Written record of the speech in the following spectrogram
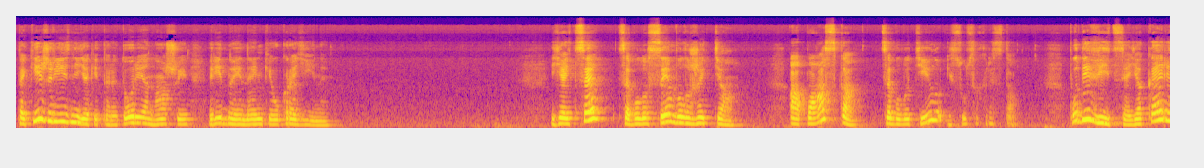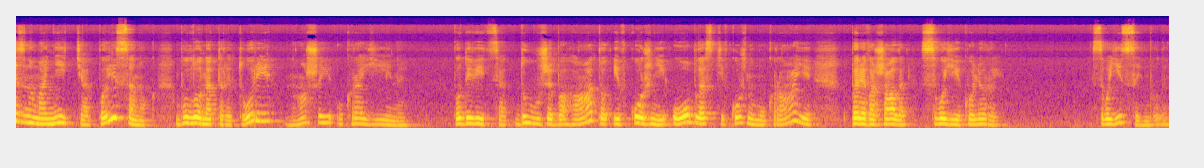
такі ж різні, як і територія нашої рідної неньки України. Яйце це було символ життя, а Пасха це було тіло Ісуса Христа. Подивіться, яке різноманіття писанок було на території нашої України. Подивіться, дуже багато і в кожній області, в кожному краї переважали свої кольори, свої символи.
